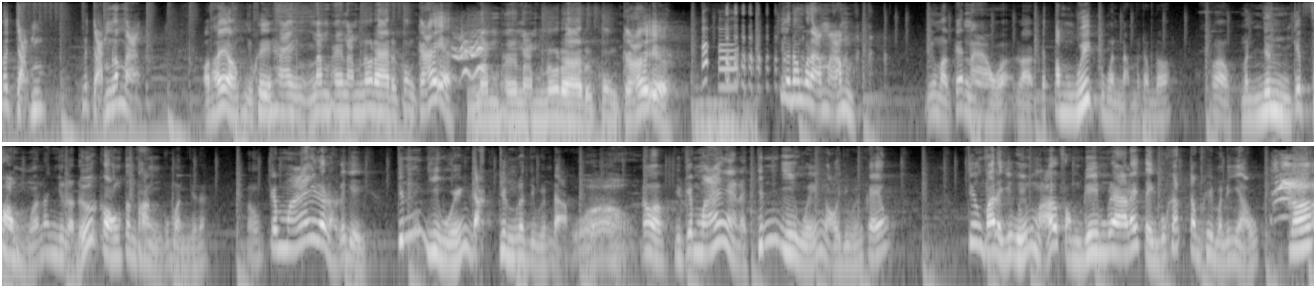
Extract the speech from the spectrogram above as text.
nó chậm nó chậm lắm bạn họ thấy không? Nhiều khi hai năm hai năm nó ra được một cái à. Năm hai năm nó ra được con cái à. Chứ nó không có đàm ầm. Nhưng mà cái nào á là cái tâm huyết của mình nằm ở trong đó. Đúng không? Mình nhìn cái phòng á nó như là đứa con tinh thần của mình vậy đó. Không? cái máy đó là cái gì? Chính Duy Nguyễn đặt chân lên Duy Nguyễn đạp. Wow. đúng không? Như cái máy này là chính Duy Nguyễn ngồi Duy Nguyễn kéo chứ không phải là Duy Nguyễn mở phòng game ra lấy tiền của khách trong khi mình đi nhậu. Đó.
